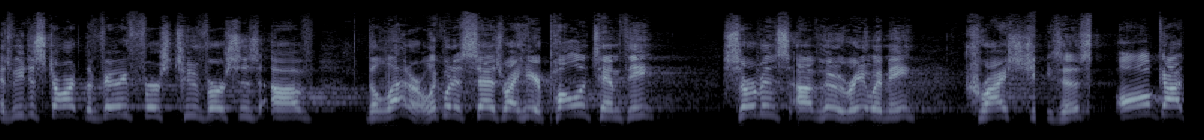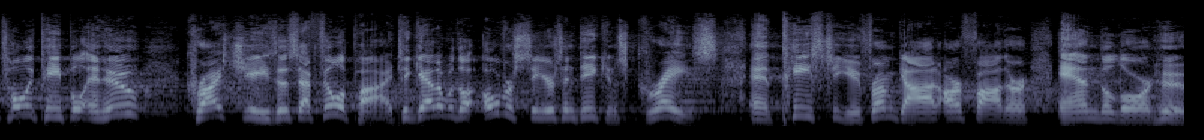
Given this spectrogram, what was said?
as we just start the very first two verses of the letter. Look what it says right here Paul and Timothy, servants of who? Read it with me Christ Jesus all God's holy people in who? Christ Jesus at Philippi, together with the overseers and deacons, grace and peace to you from God our Father and the Lord who?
